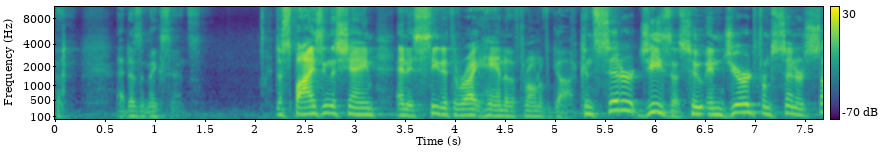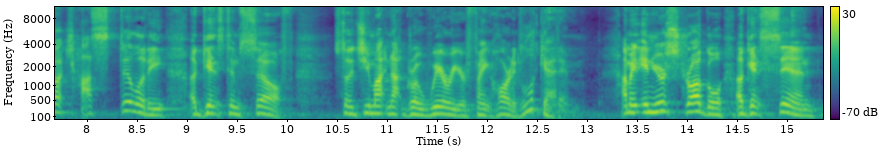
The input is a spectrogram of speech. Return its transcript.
that doesn't make sense. Despising the shame and is seated at the right hand of the throne of God. Consider Jesus, who endured from sinners such hostility against himself, so that you might not grow weary or faint hearted. Look at him. I mean, in your struggle against sin,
